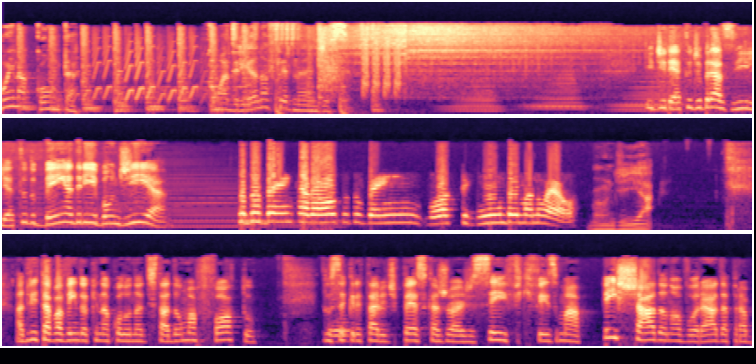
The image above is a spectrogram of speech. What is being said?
Põe na Conta, com Adriana Fernandes. E direto de Brasília. Tudo bem, Adri? Bom dia. Tudo bem, Carol, tudo bem? Boa segunda, Emanuel. Bom dia. Adri estava vendo aqui na coluna do Estadão uma foto do Sim. secretário de Pesca, Jorge Seife, que fez uma peixada no Alvorada para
